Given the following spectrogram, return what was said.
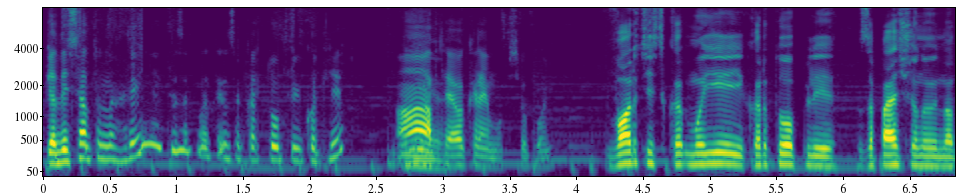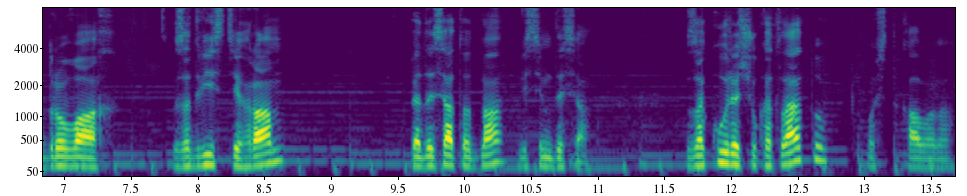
50 на гривні ти заплатив за картоплю і котлет? А, Ні. ти окремо, все понял. Вартість ка- моєї картоплі, запеченої на дровах за 200 грам 51,80. За курячу котлету, ось така вона.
